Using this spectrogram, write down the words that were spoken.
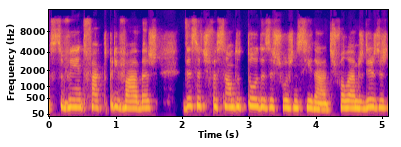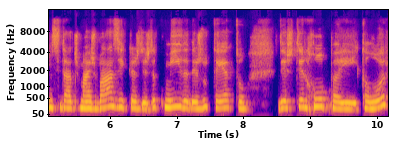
se veem de facto privadas da satisfação de todas as suas necessidades. Falamos desde as necessidades mais básicas, desde a comida, desde o teto, desde ter roupa e calor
